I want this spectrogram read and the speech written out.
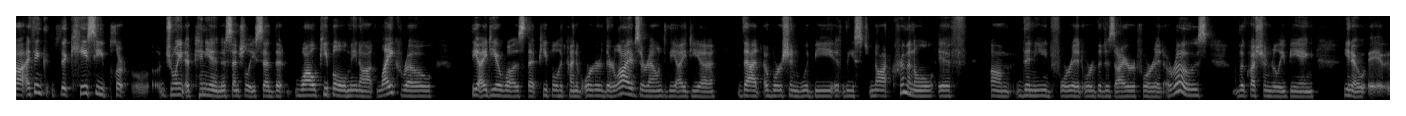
uh, I think the Casey joint opinion essentially said that while people may not like Roe, the idea was that people had kind of ordered their lives around the idea that abortion would be at least not criminal if um, the need for it or the desire for it arose. The question really being, you know, eh,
